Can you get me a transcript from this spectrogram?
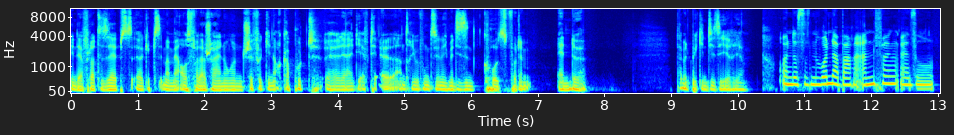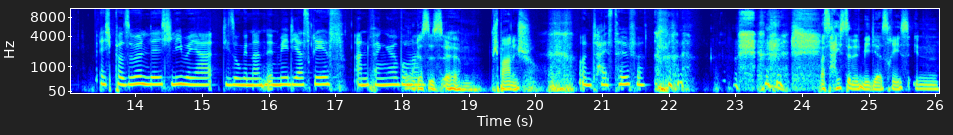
in der Flotte selbst äh, gibt es immer mehr Ausfallerscheinungen. Schiffe gehen auch kaputt. Äh, die FTL-Antriebe funktionieren nicht mehr. Die sind kurz vor dem Ende. Damit beginnt die Serie. Und das ist ein wunderbarer Anfang. Also ich persönlich liebe ja die sogenannten in medias res Anfänge, wo Oh, man das ist ähm, Spanisch. und heißt Hilfe. Was heißt denn in medias res? In,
